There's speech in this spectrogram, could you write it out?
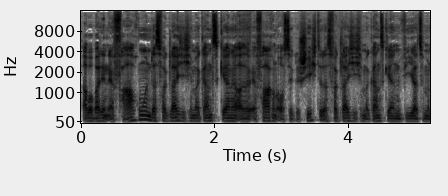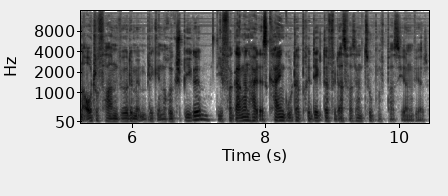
Aber bei den Erfahrungen, das vergleiche ich immer ganz gerne, also Erfahrungen aus der Geschichte, das vergleiche ich immer ganz gerne wie, als wenn man Auto fahren würde mit einem Blick in den Rückspiegel. Die Vergangenheit ist kein guter Prädiktor für das, was in Zukunft passieren wird.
